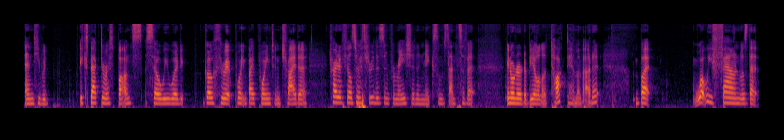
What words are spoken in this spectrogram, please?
and he would expect a response. So we would go through it point by point and try to try to filter through this information and make some sense of it in order to be able to talk to him about it. But what we found was that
